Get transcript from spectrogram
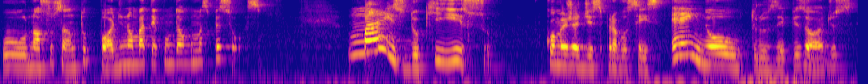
o nosso santo pode não bater com algumas pessoas. Mais do que isso, como eu já disse para vocês em outros episódios,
